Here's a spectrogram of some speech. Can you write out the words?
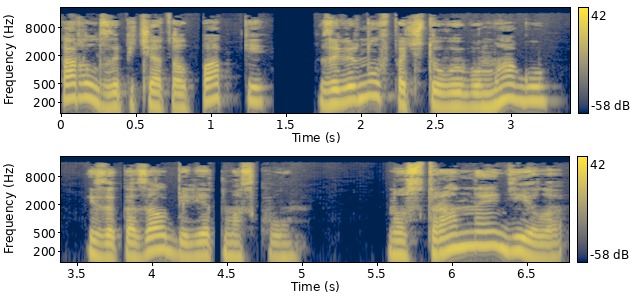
Карл запечатал папки, завернул в почтовую бумагу и заказал билет в Москву. Но странное дело,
